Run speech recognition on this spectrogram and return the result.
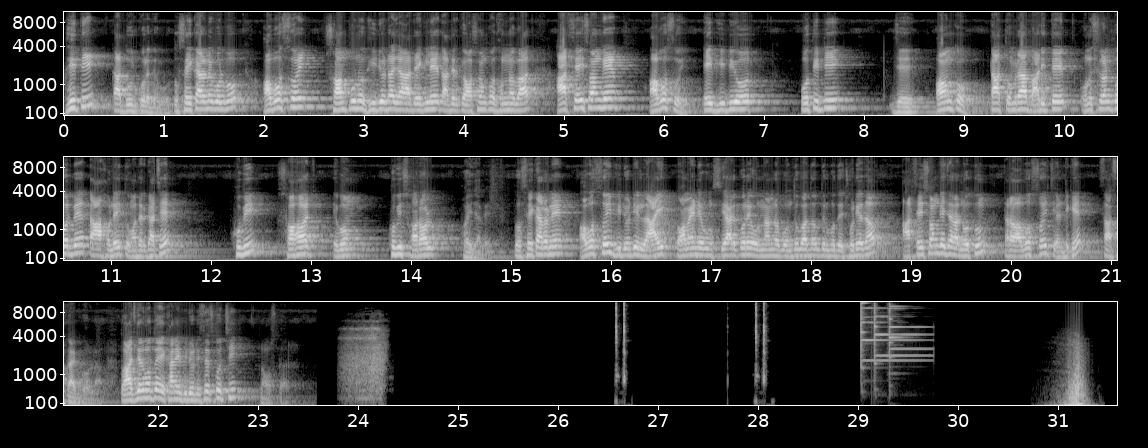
ভীতি তা দূর করে দেবো। তো সেই কারণে বলব, অবশ্যই সম্পূর্ণ ভিডিওটা যারা দেখলে তাদেরকে অসংখ্য ধন্যবাদ। আর সেই সঙ্গে অবশ্যই এই ভিডিওর প্রতিটি যে অঙ্ক তা তোমরা বাড়িতে অনুশীলন করবে তাহলেই তোমাদের কাছে খুবই সহজ এবং খুবই সরল হয়ে যাবে। তো সেই কারণে অবশ্যই ভিডিওটি লাইক, কমেন্ট এবং শেয়ার করে অন্যান্য বন্ধুবান্ধবদের মধ্যে ছড়িয়ে দাও। আর সেই সঙ্গে যারা নতুন, তারা অবশ্যই চ্যানেলটিকে সাবস্ক্রাইব করলাম তো আজকের মতো এখানে ভিডিওটি শেষ করছি। নমস্কার।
